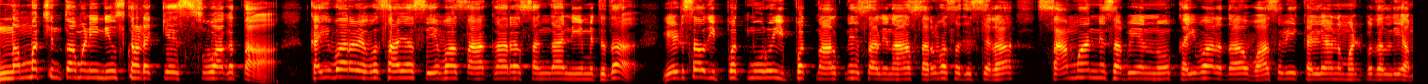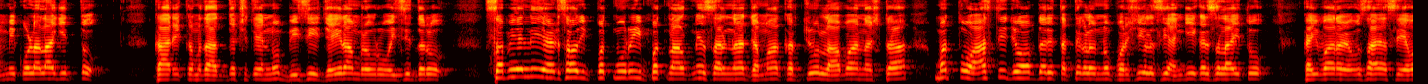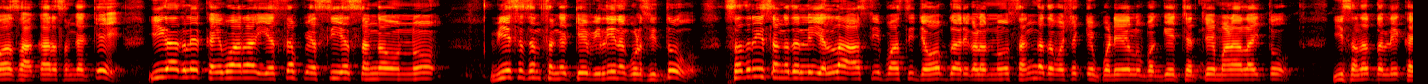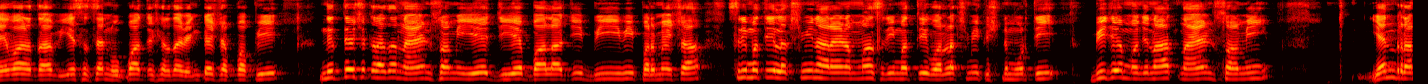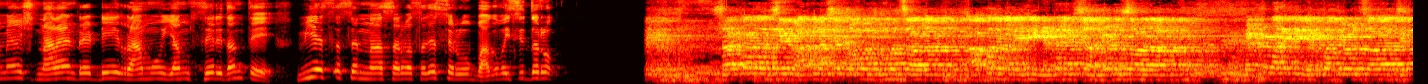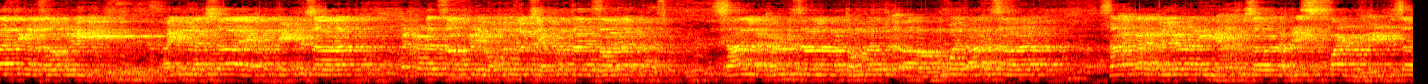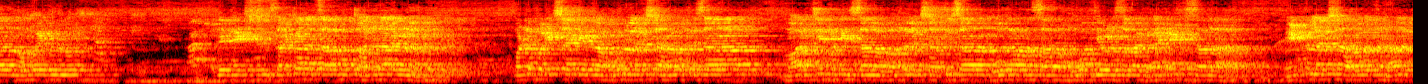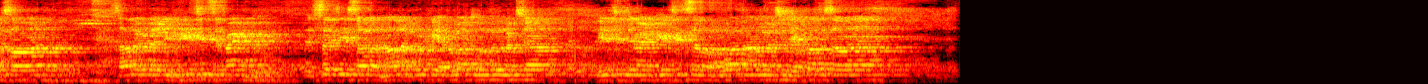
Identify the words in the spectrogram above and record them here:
ನಮ್ಮ ಚಿಂತಾಮಣಿ ನ್ಯೂಸ್ ಕನ್ನಡಕ್ಕೆ ಸ್ವಾಗತ. ಕೈವಾರ ವ್ಯವಸಾಯ ಸೇವಾ ಸಹಕಾರ ಸಂಘ ನಿಯಮಿತದ ಎರಡು ಸಾವಿರದ ಇಪ್ಪತ್ತ್ಮೂರು ಇಪ್ಪತ್ನಾಲ್ಕನೇ ಸಾಲಿನ ಸರ್ವ ಸದಸ್ಯರ ಸಾಮಾನ್ಯ ಸಭೆಯನ್ನು ಕೈವಾರದ ವಾಸವಿ ಕಲ್ಯಾಣ ಮಂಟಪದಲ್ಲಿ ಹಮ್ಮಿಕೊಳ್ಳಲಾಗಿತ್ತು. ಕಾರ್ಯಕ್ರಮದ ಅಧ್ಯಕ್ಷತೆಯನ್ನು ಬಿ ಸಿ ಜಯರಾಮ್ರವರು ವಹಿಸಿದ್ದರು. ಸಭೆಯಲ್ಲಿ ಎರಡು ಸಾವಿರದ ಇಪ್ಪತ್ತ್ಮೂರು ಇಪ್ಪತ್ನಾಲ್ಕನೇ ಸಾಲಿನ ಜಮಾ ಖರ್ಚು, ಲಾಭ, ನಷ್ಟ ಮತ್ತು ಆಸ್ತಿ ಜವಾಬ್ದಾರಿ ತಕ್ತೆಗಳನ್ನು ಪರಿಶೀಲಿಸಿ ಅಂಗೀಕರಿಸಲಾಯಿತು. ಕೈವಾರ ವ್ಯವಸಾಯ ಸೇವಾ ಸಹಕಾರ ಸಂಘಕ್ಕೆ ಈಗಾಗಲೇ Kaivara S F S C S ಸಂಘವನ್ನು ವಿ ಎಸ್ ಎಸ್ ಎನ್ ಸಂಘಕ್ಕೆ ವಿಲೀನಗೊಳಿಸಿದ್ದು, ಸದರಿ ಸಂಘದಲ್ಲಿ ಎಲ್ಲ ಆಸ್ತಿ ಪಾಸ್ತಿ ಜವಾಬ್ದಾರಿಗಳನ್ನು ಸಂಘದ ವಶಕ್ಕೆ ಪಡೆಯಲು ಬಗ್ಗೆ ಚರ್ಚೆ ಮಾಡಲಾಯಿತು. ಈ ಸಂದರ್ಭದಲ್ಲಿ ಕೈವಾರದ ವಿ ಎಸ್ ಎಸ್ ಎನ್ ಉಪಾಧ್ಯಕ್ಷರಾದ ವೆಂಕಟೇಶಪ್ಪ ಪಿ. ನಿರ್ದೇಶಕರಾದ Narayanaswamy, A. G. A. Balaji, B. V. Paramesha, Shrimati Lakshminarayanamma, Shrimati Varalakshmi Krishnamurthy, B. J. Manjunath, Narayanaswamy, N. Ramesh, Narayana Reddy, Ramu M. ಸೇರಿದಂತೆ ವಿ. ಎಸ್. ಸರ್ವ ಸದಸ್ಯರು ಭಾಗವಹಿಸಿದ್ದರು. ಎರಡು ಸಾವಿರ, ತೊಂಬತ್ತ ಮೂವತ್ತಾರು ಸಾವಿರ. ಸಹಕಾರ ಕಲ್ಯಾಣ ನಿಧಿ ಹತ್ತು ಸಾವಿರ ರಿಸ್ಕ್ ಫಂಡ್ ಎಂಟು ಸಾವಿರದ ಒಂಬೈನೂರು. ಅದೇ ನೆಕ್ಸ್ಟ್ ಸರ್ಕಾರ ಸಾಲ ಮತ್ತು ಅನುದಾನಗಳು. ಮಠ ಪರೀಕ್ಷಾ ಕೇಂದ್ರ ಮೂರು ಲಕ್ಷ ಅರವತ್ತು ಸಾವಿರ ಮಾರ್ಜಿನ್ ಮನಿ ಸಾಲ ಒಂದು ಲಕ್ಷ ಹತ್ತು ಸಾವಿರ, ಗೋದಾಮ ಸಾಲ ಮೂವತ್ತೇಳು ಸಾವಿರ, ಗ್ರಾನೈಟ್ ಸಾಲ ಎಂಟು ಲಕ್ಷ ಅರವತ್ತ ನಾಲ್ಕು ಸಾವಿರ. ಸಾಲಗಳಲ್ಲಿ D C C bank S S G ಸಾಲ ನಾಲ್ಕು ಕೋಟಿ ಅರವತ್ತೊಂದು lakh A C C bank D C ಸಾಲ ಮೂವತ್ತಾರು ಲಕ್ಷದ ಎಪ್ಪತ್ತು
